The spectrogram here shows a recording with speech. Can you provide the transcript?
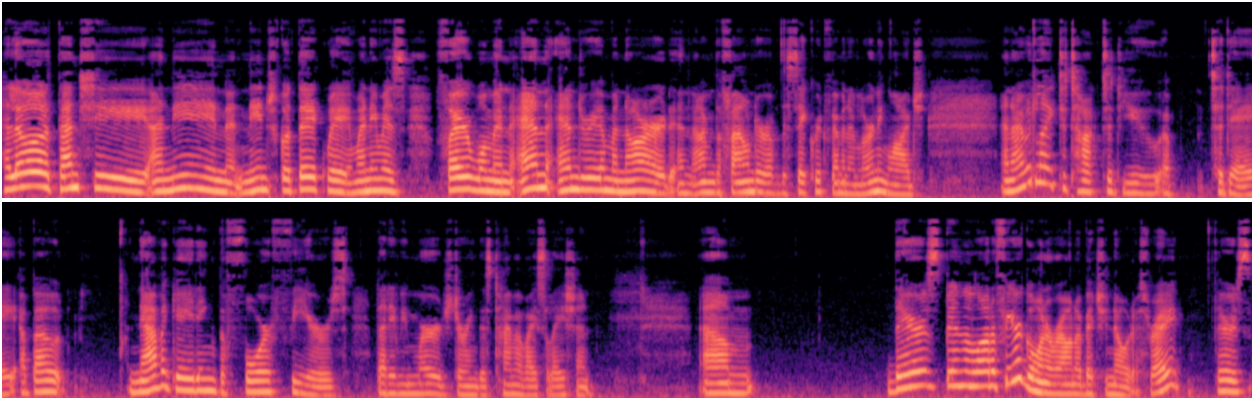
Hello, Tanchi, Anin, Ninshkotekwe. My name is Firewoman and Andrea Menard, and I'm the founder of the Sacred Feminine Learning Lodge. And I would like to talk to you uh, today about navigating the four fears that have emerged during this time of isolation. Um, there's been a lot of fear going around, I bet you notice, right? There's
